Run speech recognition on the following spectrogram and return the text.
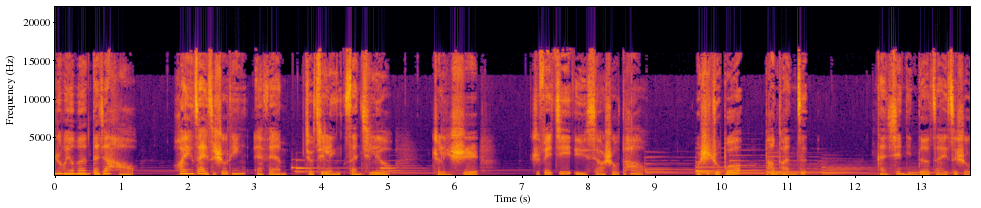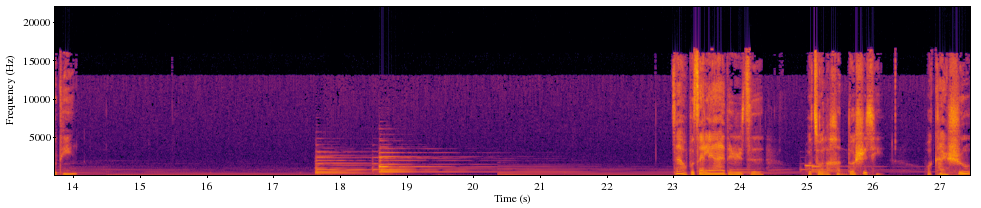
众朋友们，大家好，欢迎再一次收听 FM 九七零三七六，这里是纸飞机与小手套，我是主播胖团子，感谢您的再一次收听。在我不再恋爱的日子，我做了很多事情，我看书，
